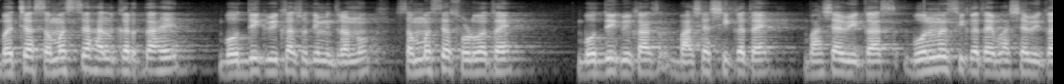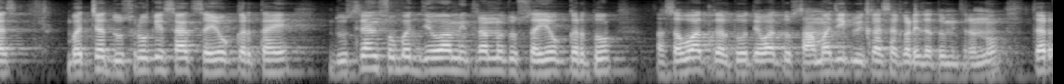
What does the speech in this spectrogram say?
बच्चा समस्या हल करता आहे. बौद्धिक विकास होते मित्रांनो. समस्या सोडवत आहे. बौद्धिक विकास भाषा शिकत आहे. भाषा विकास बोलणं शिकत आहे भाषा विकास. बच्चा दुसरो के साथ सहयोग करता है दुसऱ्यांसोबत जेव्हा मित्रांनो तो सहयोग करतो संवाद करतो तेव्हा तो सामाजिक विकासाकडे जातो मित्रांनो. तर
